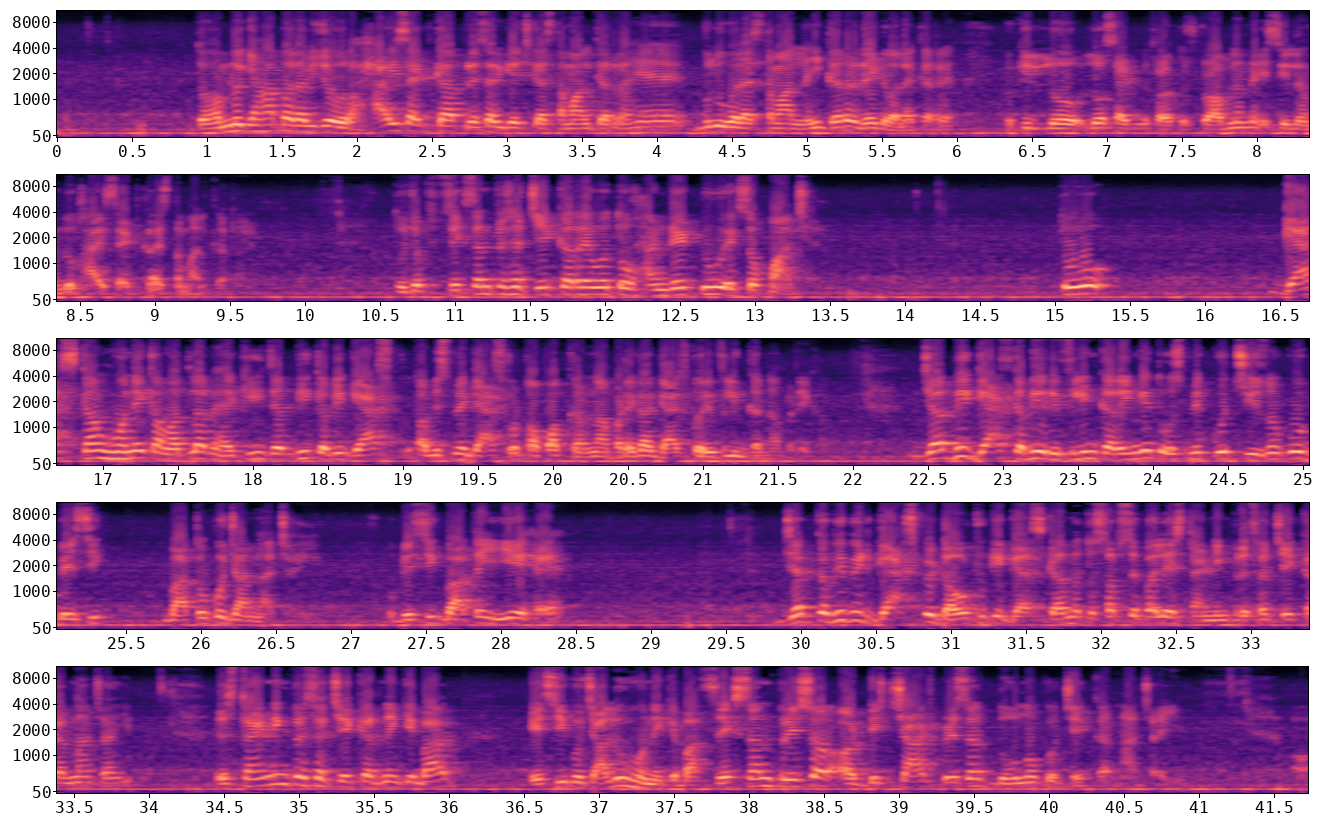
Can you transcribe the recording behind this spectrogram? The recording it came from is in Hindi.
तो हम लोग यहाँ पर अभी जो हाई साइड का प्रेशर गेज का इस्तेमाल कर रहे हैं ब्लू वाला इस्तेमाल नहीं कर रहे रेड वाला कर रहे हैं, क्योंकि लो लो साइड में थोड़ा कुछ प्रॉब्लम है, इसीलिए हम लोग हाई साइड का इस्तेमाल कर रहे हैं। तो जब सेक्शन प्रेशर चेक कर रहे हो तो हंड्रेड टू एक है। तो गैस कम होने का मतलब है कि जब भी कभी गैस अब इसमें गैस को टॉप अप करना पड़ेगा गैस को रिफिलिंग करना पड़ेगा। जब भी गैस कभी रिफिलिंग करेंगे तो उसमें कुछ चीज़ों को बेसिक बातों को जानना चाहिए। वो बेसिक बातें ये है जब कभी भी गैस पे डाउट हो कि गैस कम है तो सबसे पहले स्टैंडिंग प्रेशर चेक करना चाहिए। स्टैंडिंग प्रेशर चेक करने के बाद एसी को चालू होने के बाद सेक्शन प्रेशर और डिस्चार्ज प्रेशर दोनों को चेक करना चाहिए।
